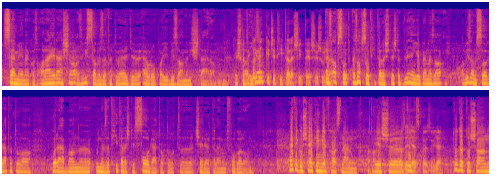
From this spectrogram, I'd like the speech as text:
személynek az aláírása, az visszavezethető egy európai bizalmi listára. Uh-huh. És tehát igen, ez egy kicsit hitelesítés is, ugye? Ez abszolút, ez abszolút hitelesítés, tehát lényegében ez a, a bizalmi szolgáltató a korábban úgynevezett hitelesítés szolgáltatót cserélte le, mint fogalom. Etikus hackinget használunk. Aha, és, az tud, egy eszköz, ugye? Tudatosan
